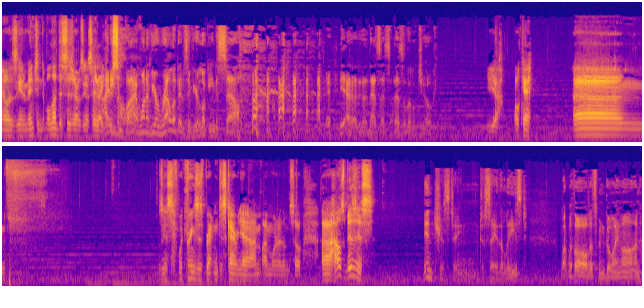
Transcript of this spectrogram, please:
I was going to mention. Well, not the sister. I was going to say like. I'd even buy one of your relatives if you're looking to sell. yeah, that's, that's that's a little joke. Yeah. Okay. Um. I was gonna say, what brings us Breton to Skyrim? Yeah, I'm I'm one of them. So, uh, how's business? Interesting, to say the least. What with all that's been going on.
